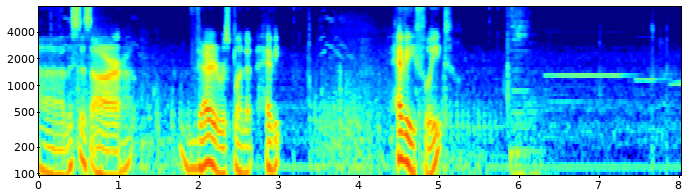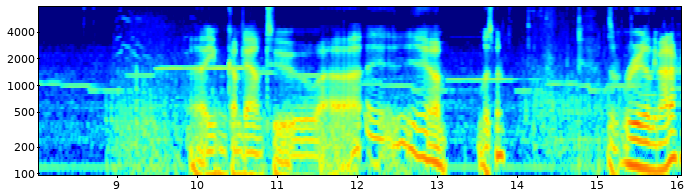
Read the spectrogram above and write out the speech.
Uh, this is our very resplendent heavy heavy fleet. Uh, you can come down to uh, uh, Lisbon. Doesn't really matter.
